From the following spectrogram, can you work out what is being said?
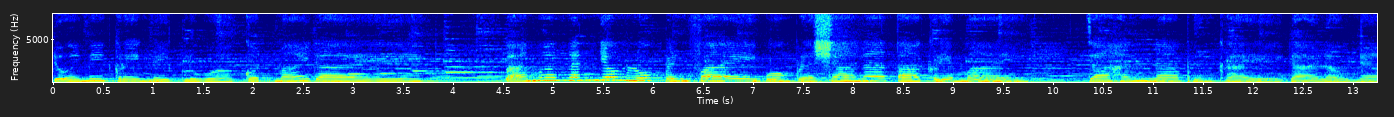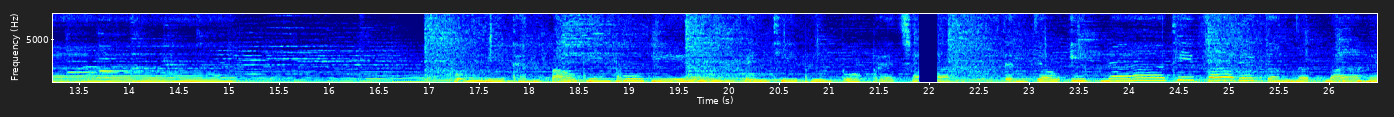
โดยไม่เกรงไม่กลัวกฎหมายใดบ้านเมืองนั้นย่อมลุกเป็นไฟปวงประชาหน้าตาเกรียมไหมจะหันหน้าพึ่งใครได้เล่านะคงมีท่านเป่าเพียงผู้เดียว เป็นที่พึ่งปวงประชาแต่เจ้าอีกนะที่ฟ้าได้กำหนดมาให้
